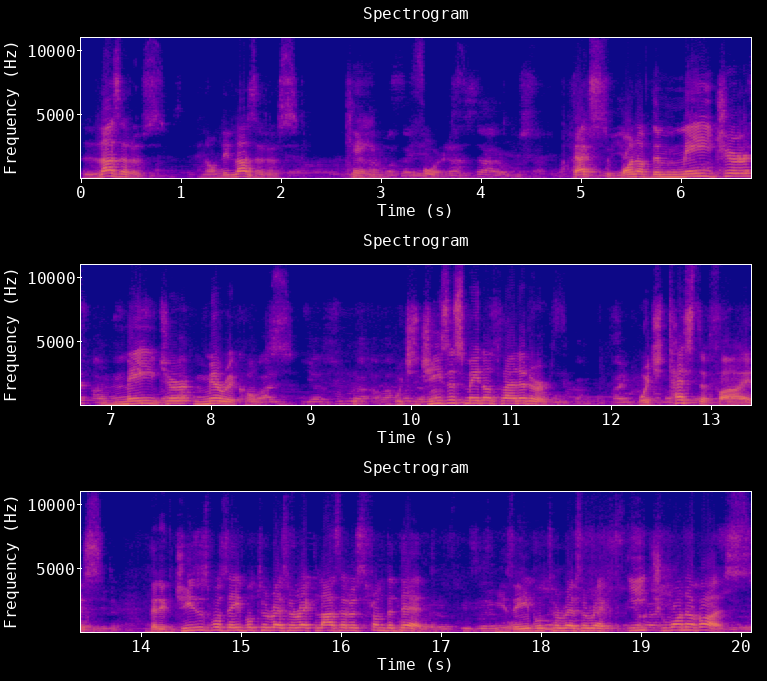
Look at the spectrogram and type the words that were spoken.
Lazarus, and only Lazarus came forth. That's one of the major, major miracles which Jesus made on planet Earth, which testifies that if Jesus was able to resurrect Lazarus from the dead, he is able to resurrect each one of us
